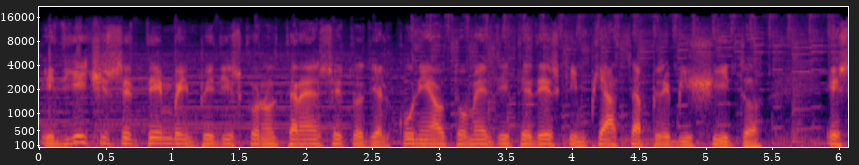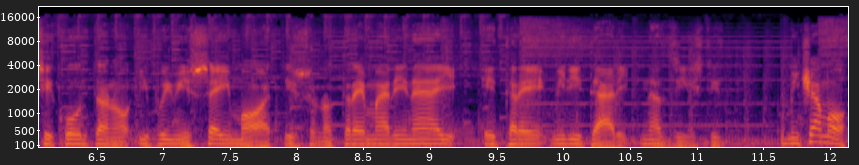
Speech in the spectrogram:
Il 10 settembre impediscono il transito di alcuni automezzi tedeschi in piazza Plebiscito e si contano i primi sei morti, sono tre marinai e tre militari nazisti. Cominciamo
